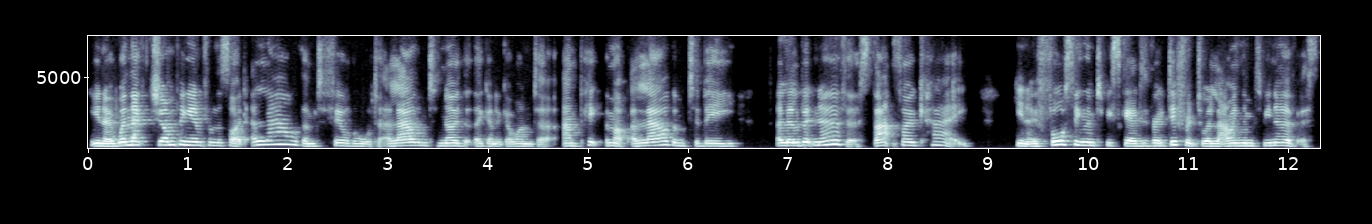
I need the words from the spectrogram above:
You know, when they're jumping in from the side, allow them to feel the water. Allow them to know that they're going to go under and pick them up. Allow them to be a little bit nervous. That's okay you know forcing them to be scared is very different to allowing them to be nervous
